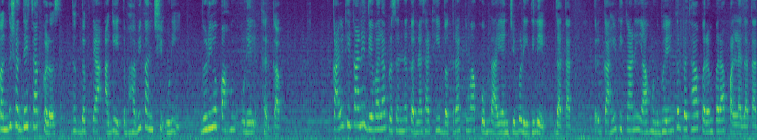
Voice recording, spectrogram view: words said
अंधश्रद्धेचा कळस धगधगत्या आगीत भाविकांची उडी व्हिडिओ पाहून उडेल थरकाप. काही ठिकाणी देवाला प्रसन्न करण्यासाठी बकरा किंवा कोंबडा यांचे बळी दिले जातात तर काही ठिकाणी याहून भयंकर प्रथा परंपरा पाळल्या जातात.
